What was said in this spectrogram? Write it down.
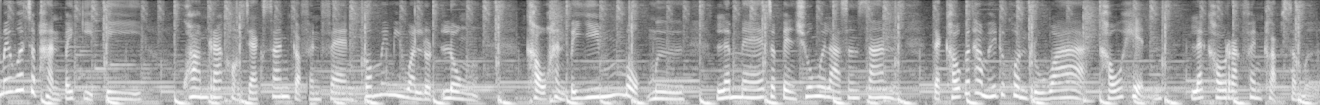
ไม่ว่าจะผ่านไปกี่ปี ความรักของแจ็คสันกับแฟนๆ ก็ไม่มีวันลดลง เขาหันไปยิ้มโบกมือ และแม้จะเป็นช่วงเวลาสั้นๆ แต่เขาก็ทำให้ทุกคนรู้ว่าเขาเห็นและเขารักแฟนคลับเสมอ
